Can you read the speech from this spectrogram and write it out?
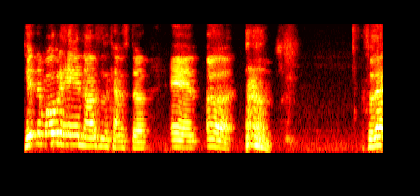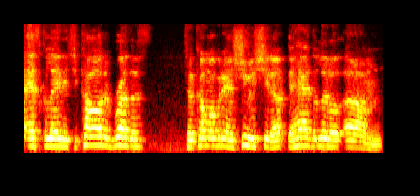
hitting him over the head and all this other kind of stuff. And uh, so that escalated. She called her brothers to come over there and shoot his shit up. They had the little um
